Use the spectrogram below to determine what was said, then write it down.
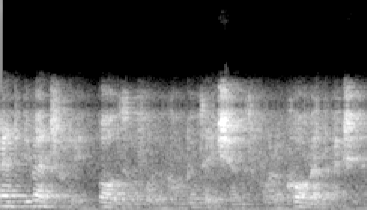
and eventually also for the compensations for a core accident case.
